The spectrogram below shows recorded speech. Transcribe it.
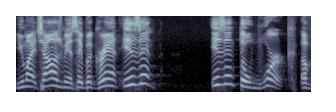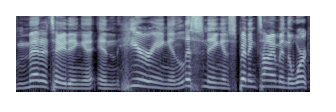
you might challenge me and say, "But Grant, isn't isn't the work of meditating and hearing and listening and spending time in the Word,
